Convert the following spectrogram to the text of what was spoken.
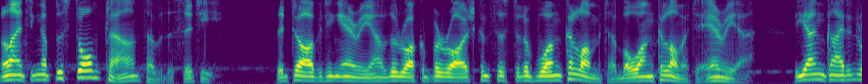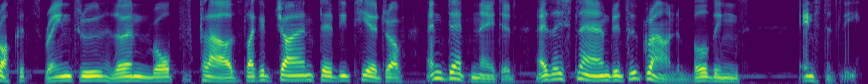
lighting up the storm clouds over the city. The targeting area of the rocket barrage consisted of one kilometer by one kilometer area. The unguided rockets rained through the envelope of clouds like a giant deadly teardrop and detonated as they slammed into the ground and buildings. Instantly,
